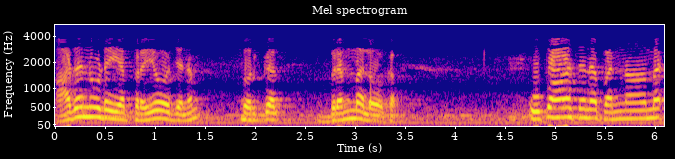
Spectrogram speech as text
அதனுடைய பிரயோஜனம் சொர்க்க பிரம்மலோகம். உபாசன பண்ணாம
